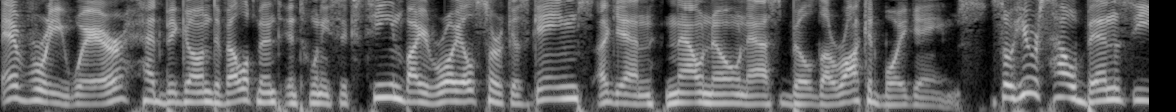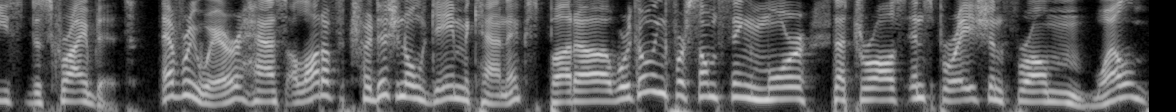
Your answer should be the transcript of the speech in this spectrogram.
Everywhere had begun development in 2016 by Royal Circus Games, again, now known as Build a Rocket Boy Games. So here's how Benzies described it. Everywhere has a lot of traditional game mechanics, but uh, we're going for something more that draws inspiration from, well,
